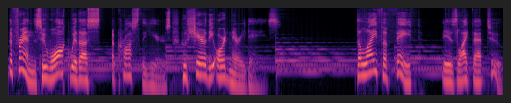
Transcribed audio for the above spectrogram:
the friends who walk with us across the years, who share the ordinary days. The life of faith is like that too.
